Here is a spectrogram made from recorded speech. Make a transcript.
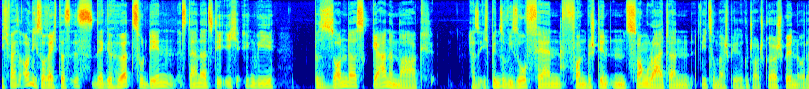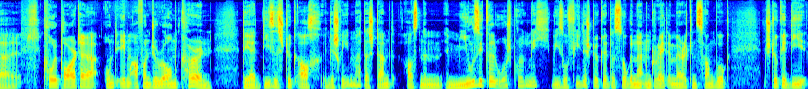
Ich weiß auch nicht so recht. Das ist, der gehört zu den Standards, die ich irgendwie besonders gerne mag. Also ich bin sowieso Fan von bestimmten Songwritern, wie zum Beispiel George Gershwin oder Cole Porter und eben auch von Jerome Kern, der dieses Stück auch geschrieben hat. Das stammt aus einem Musical ursprünglich, wie so viele Stücke des sogenannten Great American Songbook. Stücke, die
